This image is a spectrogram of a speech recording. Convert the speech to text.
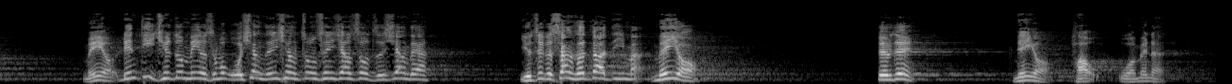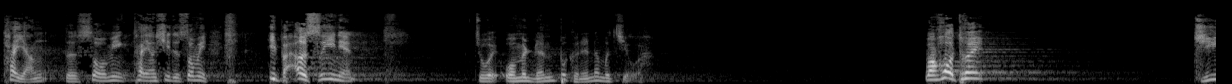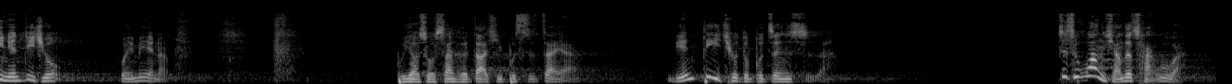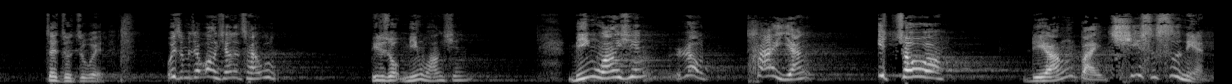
没有，连地球都没有什么我像、人像、众生像、寿者像的呀。有这个山河大地吗？没有，对不对？没有。好，我们呢？太阳的寿命，太阳系的寿命一百二十亿年。诸位，我们人不可能那么久啊。往后推。几亿年，地球毁灭了。不要说山河大气不实在啊，连地球都不真实啊！这是妄想的产物啊！在座诸位，为什么叫妄想的产物？比如说冥王星，冥王星绕太阳一周啊，两百七十四年；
